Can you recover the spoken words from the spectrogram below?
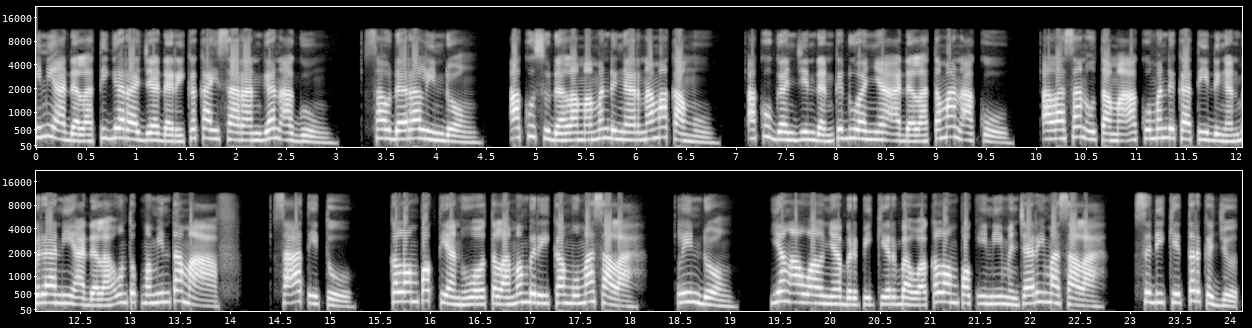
ini adalah tiga raja dari Kekaisaran Gan Agung. Saudara Lindong, aku sudah lama mendengar nama kamu. Aku Ganjin dan keduanya adalah teman aku. Alasan utama aku mendekati dengan berani adalah untuk meminta maaf. Saat itu, kelompok Tianhuo telah memberi kamu masalah. Lindong, yang awalnya berpikir bahwa kelompok ini mencari masalah, sedikit terkejut.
